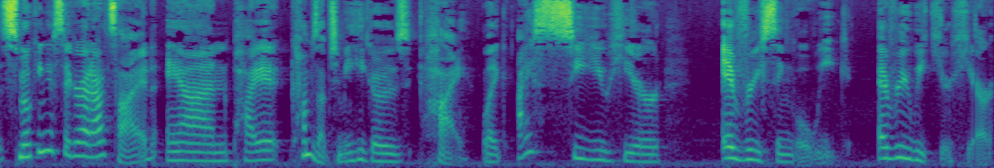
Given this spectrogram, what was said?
smoking a cigarette outside, and Piatt comes up to me. He goes, "Hi, like I see you here every single week. Every week you're here.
